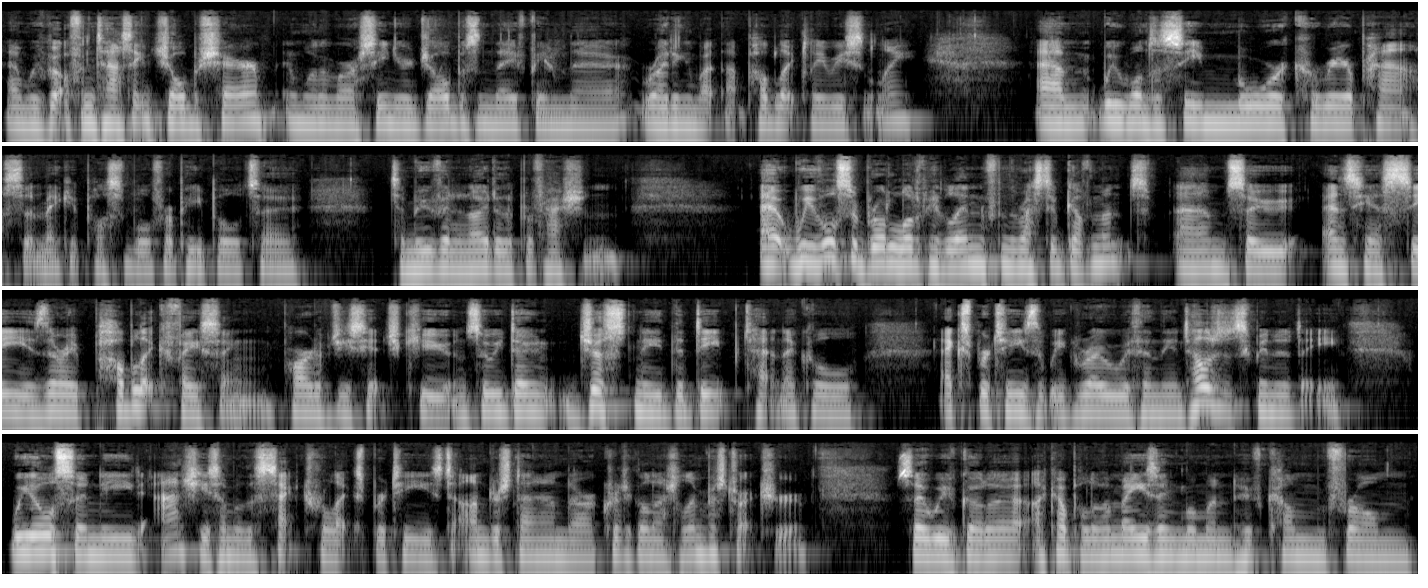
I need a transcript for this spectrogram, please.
And we've got a fantastic job share in one of our senior jobs, and they've been uh, writing about that publicly recently. Um, we want to see more career paths that make it possible for people to to move in and out of the profession. Uh, we've also brought a lot of people in from the rest of government. Um, so NCSC is a very public facing part of GCHQ. And so we don't just need the deep technical expertise that we grow within the intelligence community. We also need actually some of the sectoral expertise to understand our critical national infrastructure. So we've got a, a couple of amazing women who've come from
